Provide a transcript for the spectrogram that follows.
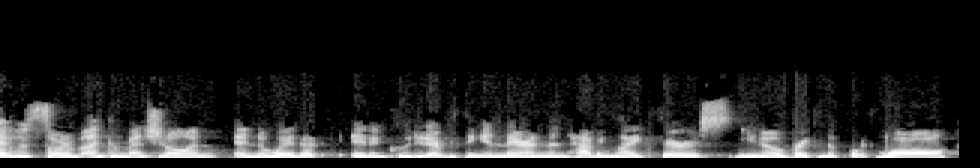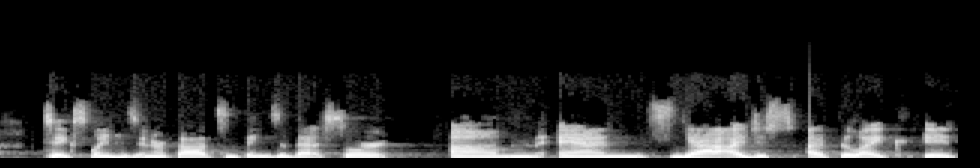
it was sort of unconventional in, in the way that it included everything in there and then having like Ferris, you know, breaking the fourth wall to explain his inner thoughts and things of that sort. Um, and yeah, I just, I feel like it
